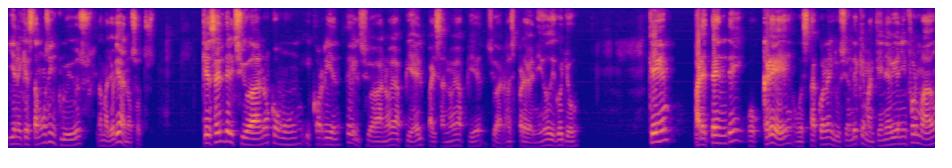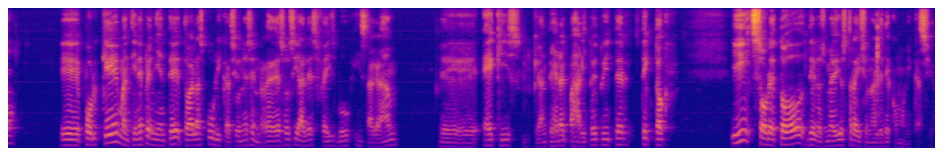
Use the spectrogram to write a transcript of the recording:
y en el que estamos incluidos la mayoría de nosotros, que es el del ciudadano común y corriente, el ciudadano de a pie, el paisano de a pie, el ciudadano desprevenido, digo yo, que pretende o cree o está con la ilusión de que mantiene bien informado eh, porque mantiene pendiente de todas las publicaciones en redes sociales, Facebook, Instagram, eh, X, que antes era el pajarito de Twitter, TikTok, y sobre todo de los medios tradicionales de comunicación.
